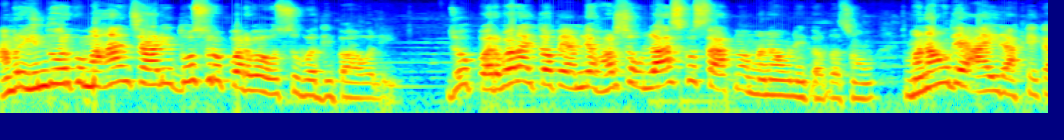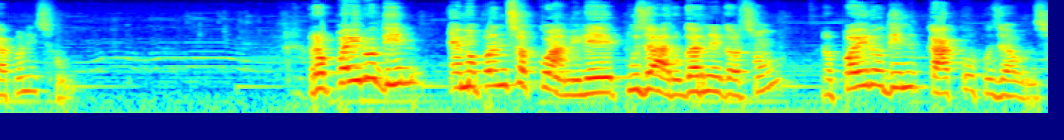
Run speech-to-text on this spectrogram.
हाम्रो हिन्दूहरूको महान चाड यो दोस्रो पर्व हो शुभ दीपावली। जो पर्वलाई तपाईँ हामीले हर्ष उल्लासको साथमा मनाउने गर्दछौ मनाउँदै आइराखेका पनि छौँ। र पहिलो दिन यमपञ्चकको हामीले पूजाहरू गर्ने गर्छौँ र पहिलो दिन कागको पूजा हुन्छ।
